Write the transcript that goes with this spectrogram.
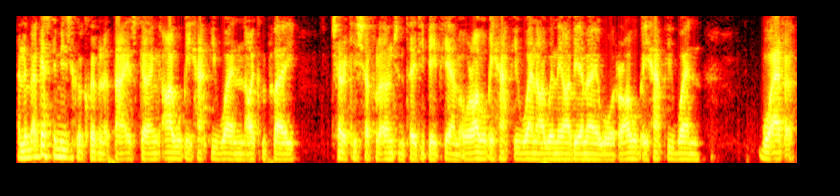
And then I guess the musical equivalent of that is going, I will be happy when I can play Cherokee Shuffle at 130 BPM, or I will be happy when I win the IBMA award, or I will be happy when whatever.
